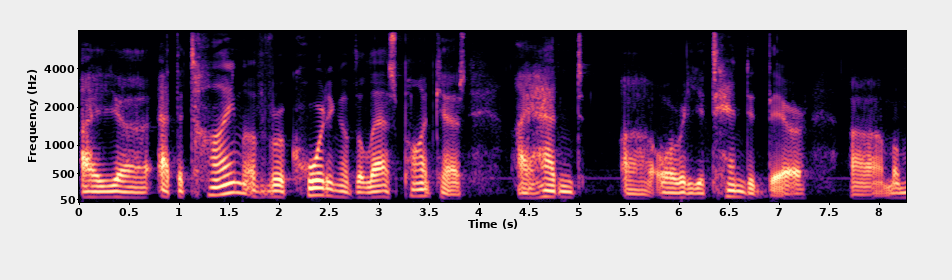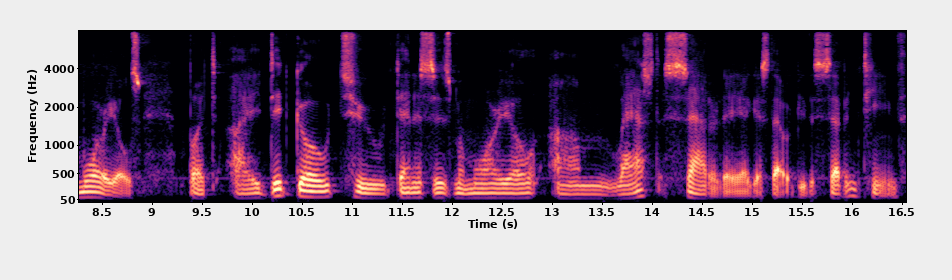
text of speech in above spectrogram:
I, uh, at the time of the recording of the last podcast, I hadn't uh, already attended their uh, memorials. But I did go to Dennis's memorial um, last Saturday. I guess that would be the 17th.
